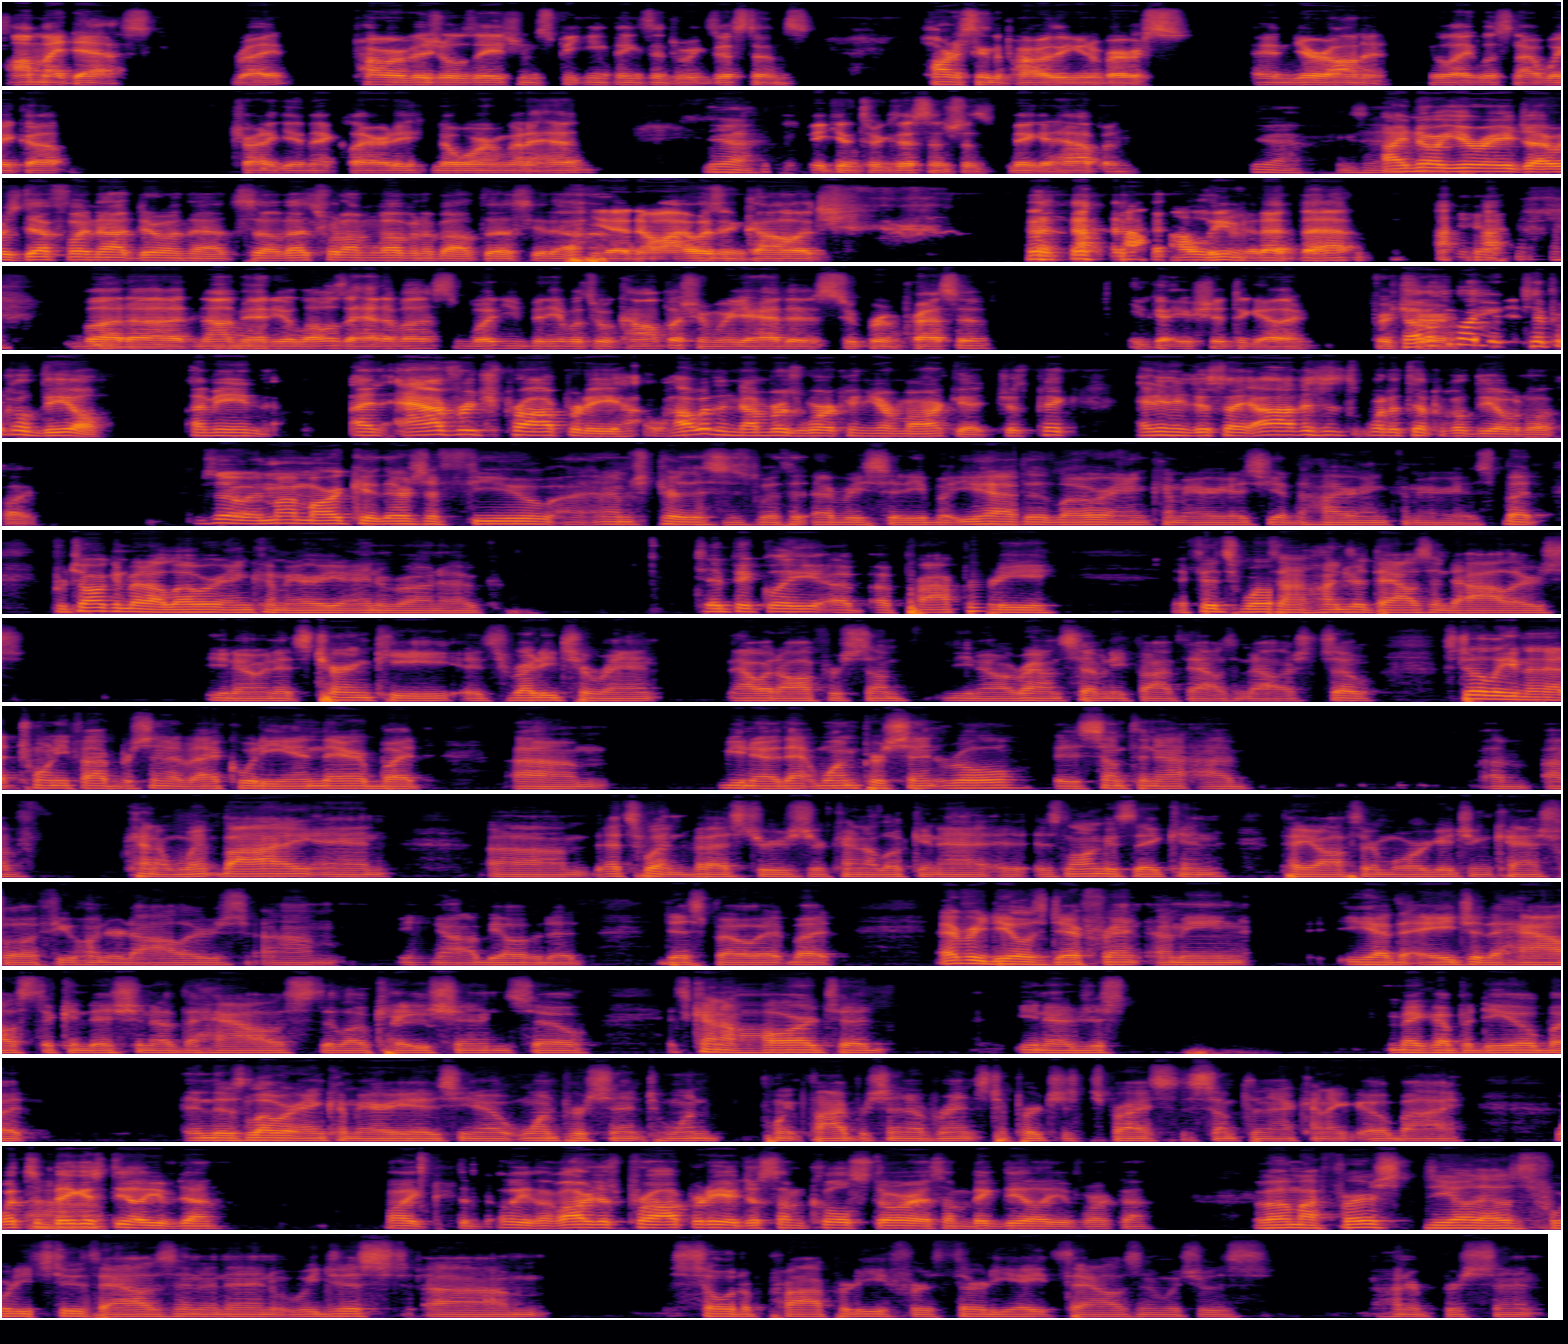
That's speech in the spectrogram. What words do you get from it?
on my desk, right? Power visualization, speaking things into existence, harnessing the power of the universe, and you're on it. You're like, listen, I wake up, try to gain that clarity, know where I'm going to head. Yeah. Speak into existence, just make it happen. Yeah, exactly. I know at your age, I was definitely not doing that. So that's what I'm loving about this, you know? Yeah, no, I was in college. I'll leave it at that. Yeah. but uh nah, man, your levels ahead of us. What you've been able to accomplish and where you're headed is super impressive. You've got your shit together for Tell sure. us about your typical deal. I mean, an average property, how, how would the numbers work in your market? Just pick anything, just say, ah, this is what a typical deal would look like. So in my market, there's a few, I'm sure this is with every city, but you have the lower income areas, you have the higher income areas. But if we're talking about a lower income area in Roanoke, typically a, a property, if it's worth a hundred thousand dollars, you know, and it's turnkey, it's ready to rent, I would offer some, you know, around seventy-five thousand dollars. So still leaving that twenty-five percent of equity in there, but um, you know, that one percent rule is something I, I've I've, I've kind of went by, and um, that's what investors are kind of looking at. As long as they can pay off their mortgage and cash flow a few hundred dollars, um, you know, I'll be able to dispo it. But every deal is different. I mean, you have the age of the house, the condition of the house, the location. So it's kind of hard to, you know, just make up a deal. But in those lower income areas, you know, 1% to 1.5% of rents to purchase price is something I kind of go by. What's the biggest uh, deal you've done? Like the, the largest property or just some cool story or some big deal you've worked on? Well, my first deal that was forty two thousand, and then we just um, sold a property for thirty eight thousand, which was hundred percent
